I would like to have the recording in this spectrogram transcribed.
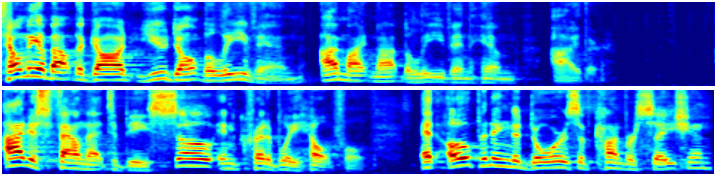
Tell me about the God you don't believe in. I might not believe in him either. I just found that to be so incredibly helpful at opening the doors of conversation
